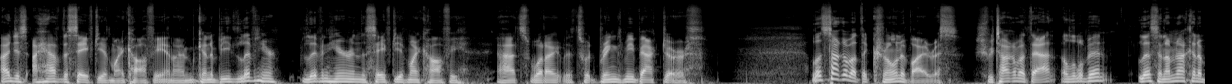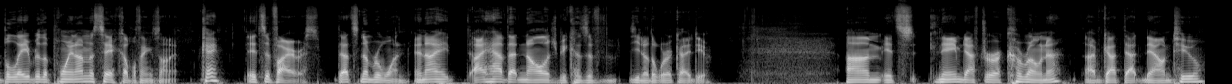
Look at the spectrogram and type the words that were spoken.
I just I have the safety of my coffee, and I'm gonna be living here, living here in the safety of my coffee. That's what I. That's what brings me back to earth. Let's talk about the coronavirus. Should we talk about that a little bit? Listen, I'm not going to belabor the point. I'm going to say a couple things on it. Okay, it's a virus. That's number one, and I I have that knowledge because of you know the work I do. Um, it's named after a corona. I've got that down too.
